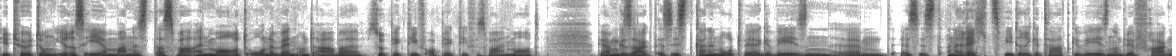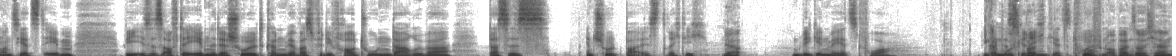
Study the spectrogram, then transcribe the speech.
die Tötung ihres Ehemannes, das war ein Mord ohne Wenn und Aber, subjektiv, objektiv, es war ein Mord. Wir haben gesagt, es ist keine Notwehr gewesen, ähm, es ist eine rechtswidrige Tat gewesen und wir fragen uns jetzt eben, wie ist es auf der Ebene der Schuld? Können wir was für die Frau tun darüber, dass es entschuldbar ist, richtig? Ja. Und wie gehen wir jetzt vor? Dann muss man jetzt prüfen, ob ein solcher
